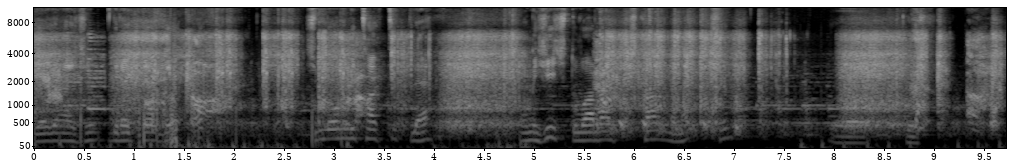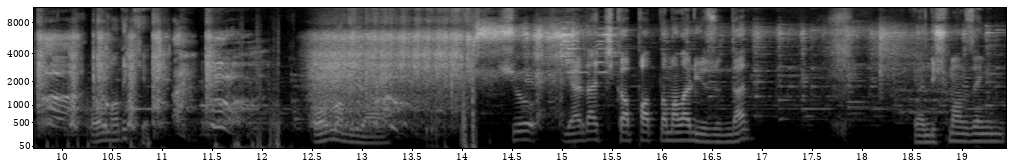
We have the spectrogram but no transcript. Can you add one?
Diğer enerji direkt oldu. Şimdi onu bir taktikle onu hiç duvardan çıkarmamak olmadı ki. Olmadı ya. Şu yerden çıkan patlamalar yüzünden yani düşman zemin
